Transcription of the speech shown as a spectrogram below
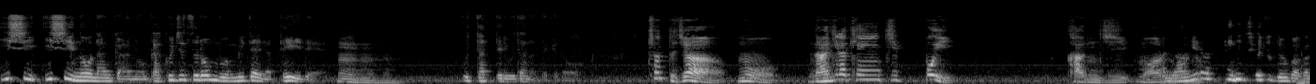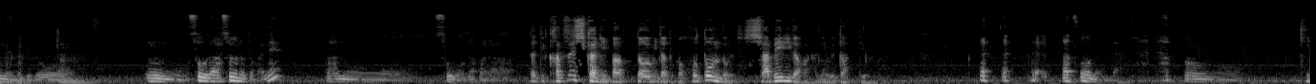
医師医師のなんかあの学術論文みたいな定義でうんうんうん歌ってる歌なんだけど、ちょっとじゃあもう凪良健一っぽい感じもあるのかな？凪良健一がちょっとよくわかんないんだけど、うん。うん、そうだ、そういうのとかね。あのーそう、だから、だって葛飾にバッタを見たとかほとんど喋りだからね歌っていうの。あ、そうなんだ。うん。昨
